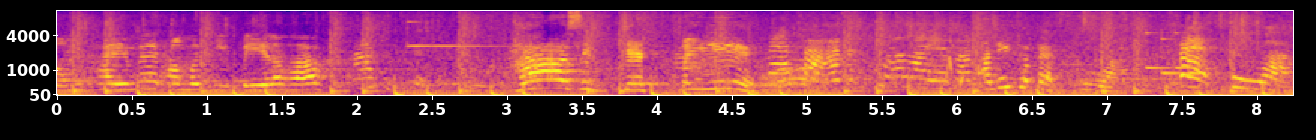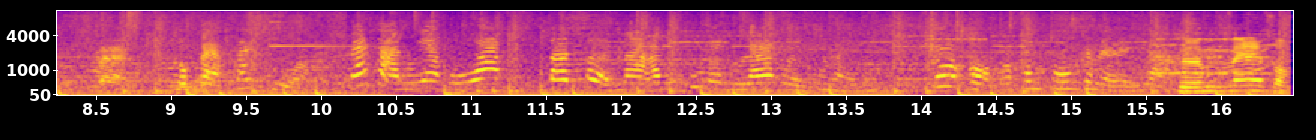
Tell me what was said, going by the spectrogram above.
นมไทยแม่ทำมากี่ปีแล้วครับ 57ปีแม่จ๋าอันนั้นคืออะไรอะจ๊ะอันนี้คือแบบถั่วแปะถั่วแปดกับแบบไส้ถั่ว แม่จ๋าหนูอยากรู้ว่าตอนเปิดมาอันนี้คือเมนูแรกเลยใช่ไหมก็ออกมาพร้อมๆกันหลายๆอย่างคือแม่สม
